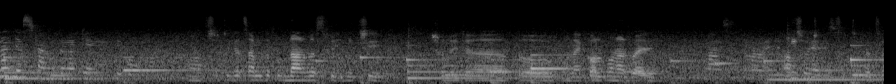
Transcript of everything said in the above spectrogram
না জাস্ট আমি তোমাকে এমনিতে বলব আচ্ছা ঠিক আছে আমি তো খুব নার্ভাস ফিল করছি আসলে এটা তো মানে কল্পনার বাইরে। আচ্ছা ঠিক আছে।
